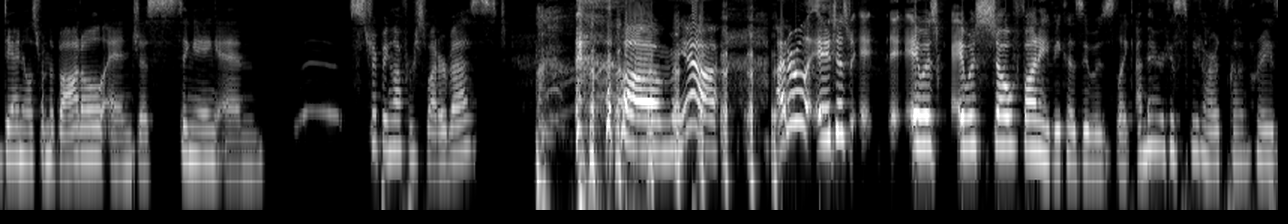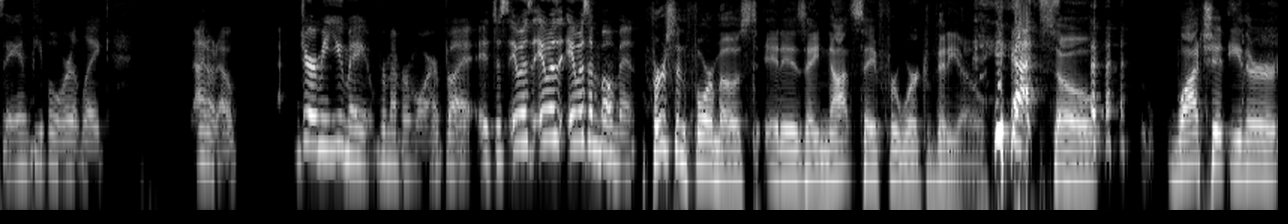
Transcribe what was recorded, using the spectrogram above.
Daniels from the bottle and just singing and stripping off her sweater vest. um yeah i don't it just it, it was it was so funny because it was like america's sweetheart's gone crazy and people were like i don't know jeremy you may remember more but it just it was it was it was a moment First and foremost, it is a not safe for work video. yes So watch it either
